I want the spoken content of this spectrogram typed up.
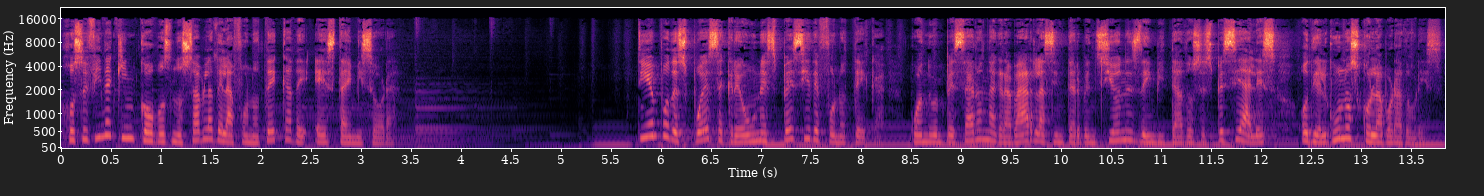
Josefina Quincobos nos habla de la fonoteca de esta emisora. Tiempo después se creó una especie de fonoteca, cuando empezaron a grabar las intervenciones de invitados especiales o de algunos colaboradores,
